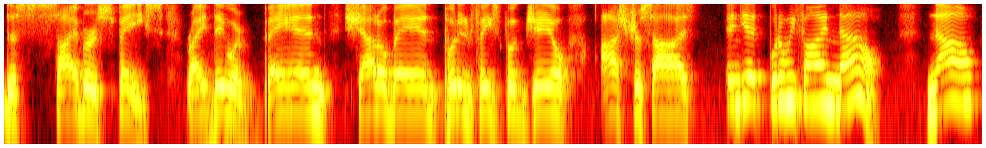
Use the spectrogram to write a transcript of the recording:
the cyberspace, right? They were banned, shadow banned, put in Facebook jail, ostracized. And yet, what do we find now? Now,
